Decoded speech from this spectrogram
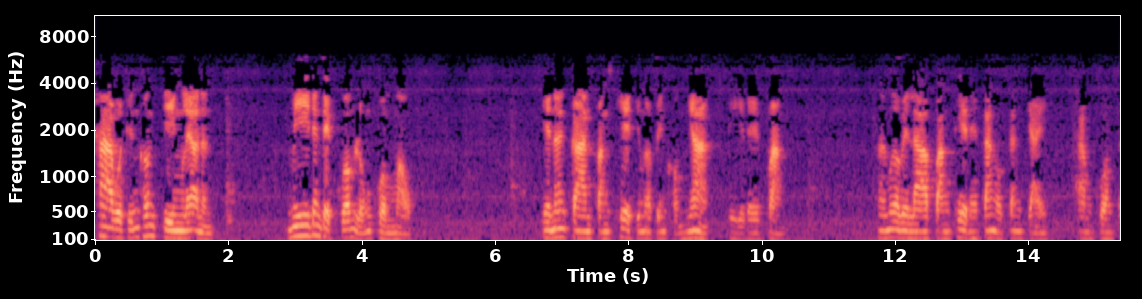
ถ้าบอถึงของจริงแล้วนั้นมีตั้งแต่ความหลงความเมาเหตุนั้นการฟังเทศจึงมาเป็นของยาก ที่จะได้ฟัง เมื่อเวลาฟังเทศให้ตั้งอกตั้งใจทำความส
